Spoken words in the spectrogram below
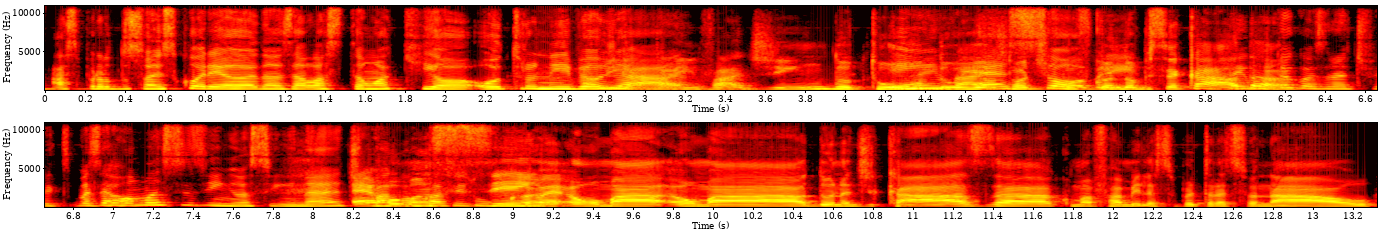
as produções coreanas, elas estão aqui, ó, outro nível amiga, já. tá invadindo tudo e É eu tô, tipo, sobre. ficando Tem obcecada. muita coisa na Netflix. Mas é romancezinho, assim, né? É Tipo, com romancezinho, é uma, é uma dona de casa com uma família super tradicional.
